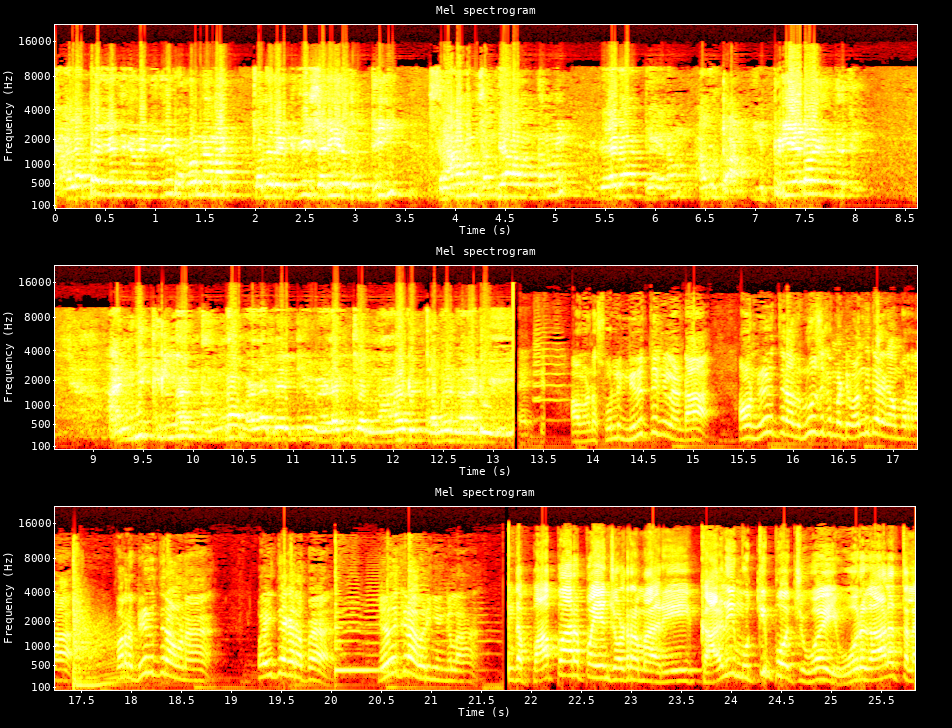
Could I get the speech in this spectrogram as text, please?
காலம்பரை ஏந்துக்க வேண்டியது பகவன்னாமா சொல்ல வேண்டியது சரீர சுத்தி ஸ்நானம் சந்தியாவந்தனம் வேதாத்தியனம் அனுஷ்டானம் இப்படியே தான் இருந்திருக்கு அன்னைக்கெல்லாம் நல்லா மழை பெஞ்சு விளைஞ்ச நாடு தமிழ்நாடு அவனை சொல்லி நிறுத்துங்களேன்டா அவன் நிறுத்துற அந்த லூசுக்கு மட்டும் வந்துட்டே இருக்கான் போடுறா வர நிறுத்துற அவனை பைத்தியக்காரப்ப எதுக்குடா வரீங்க இங்கெல்லாம் இந்த பாப்பார பையன் சொல்ற மாதிரி களி முத்தி போச்சு ஓய். ஒரு காலத்துல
